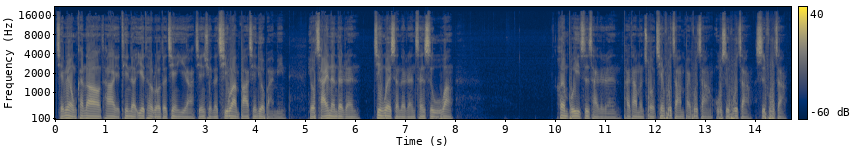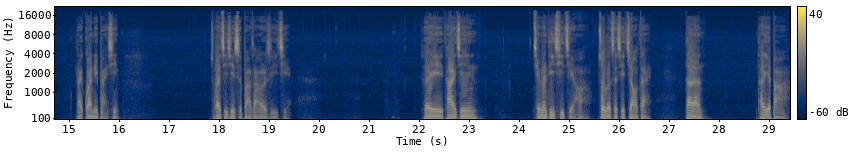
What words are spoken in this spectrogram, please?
前面我们看到他也听了叶特罗的建议啊，拣选了七万八千六百名有才能的人、敬畏神的人、诚实无妄、恨不义之财的人，派他们做千夫长、百夫长、五十夫长、十夫长，来管理百姓。出埃及记十八章二十一节。所以他已经前面第七节哈做了这些交代，当然，他也把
